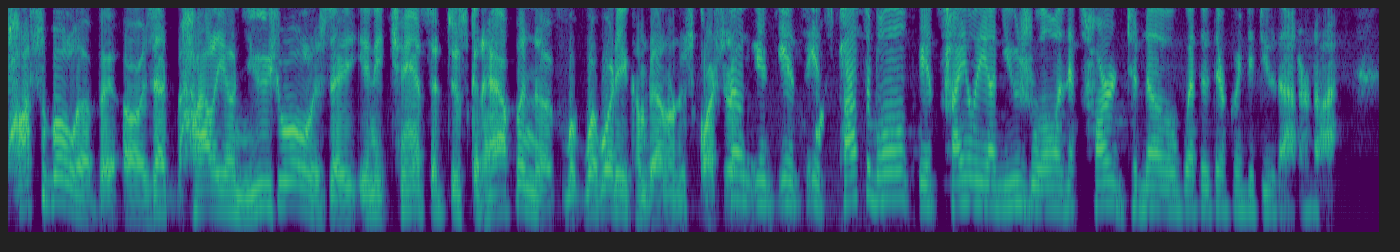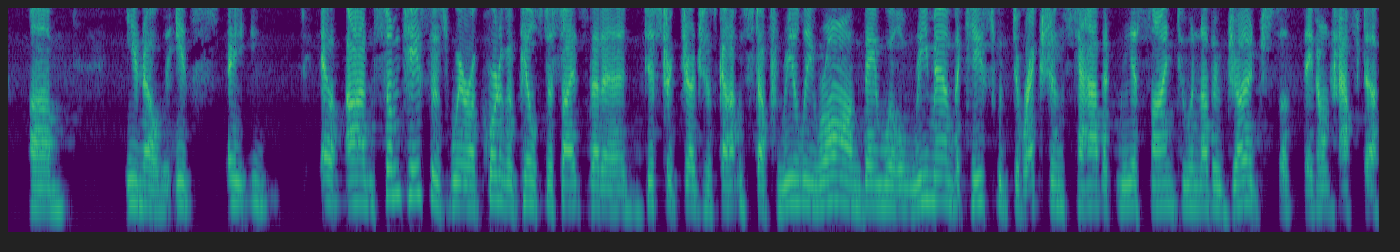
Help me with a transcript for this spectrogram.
possible? Uh, or is that highly unusual? Is there any chance that this could happen? Uh, what, where do you come down on this question? So it, it's it's possible. It's highly unusual, and it's hard to know whether they're going to do that or not. Um, you know, it's a, uh, on some cases where a court of appeals decides that a district judge has gotten stuff really wrong, they will remand the case with directions to have it reassigned to another judge so they don't have to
